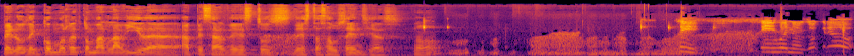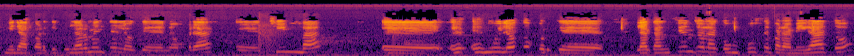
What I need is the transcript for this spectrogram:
pero de cómo retomar la vida a pesar de, estos, de estas ausencias, ¿no? Sí, sí, bueno, yo creo, mira, particularmente lo que nombras, eh, Chimba, eh, es, muy loco porque la canción yo la compuse para mi gato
